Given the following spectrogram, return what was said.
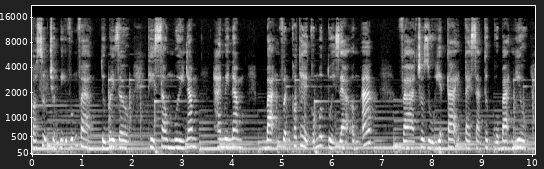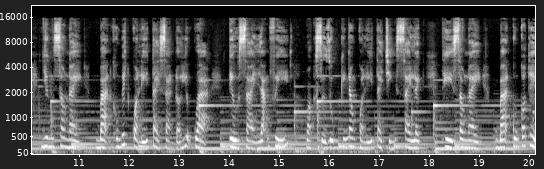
có sự chuẩn bị vững vàng từ bây giờ thì sau 10 năm, 20 năm bạn vẫn có thể có một tuổi già ấm áp và cho dù hiện tại tài sản thực của bạn nhiều nhưng sau này bạn không biết quản lý tài sản đó hiệu quả, tiêu xài lãng phí hoặc sử dụng kỹ năng quản lý tài chính sai lệch thì sau này bạn cũng có thể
